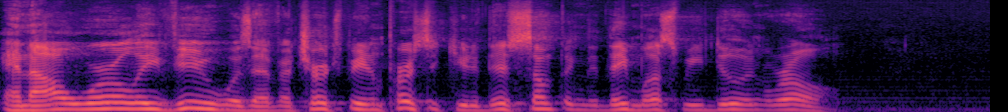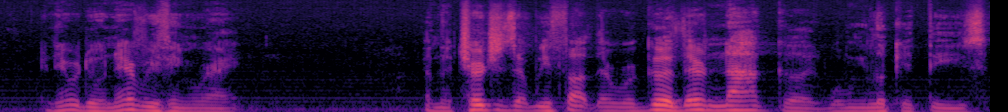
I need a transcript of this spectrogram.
And our worldly view was that if a church being persecuted, there's something that they must be doing wrong. And they were doing everything right. And the churches that we thought that were good, they're not good when we look at these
